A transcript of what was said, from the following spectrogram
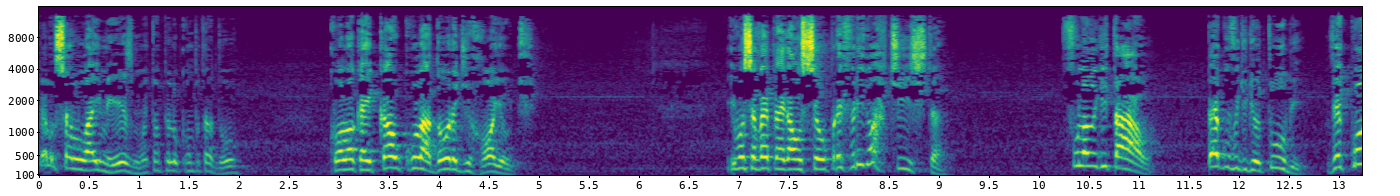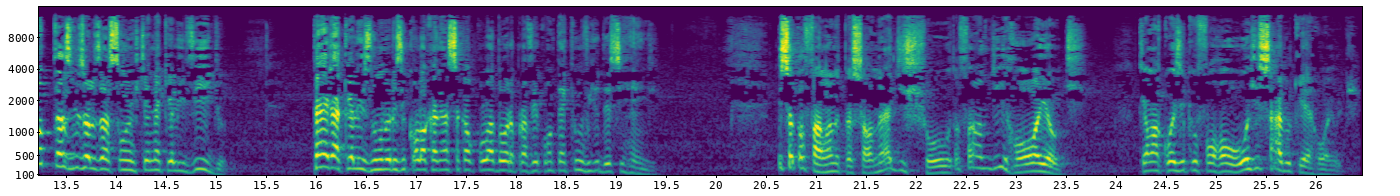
pelo celular aí mesmo, ou então pelo computador. Coloca aí calculadora de royalty. E você vai pegar o seu preferido artista, fulano de tal. Pega um vídeo do YouTube, vê quantas visualizações tem naquele vídeo. Pega aqueles números e coloca nessa calculadora para ver quanto é que um vídeo desse rende. Isso eu tô falando, pessoal, não é de show, eu tô falando de royalty que é uma coisa que o forró hoje sabe o que é royalty.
